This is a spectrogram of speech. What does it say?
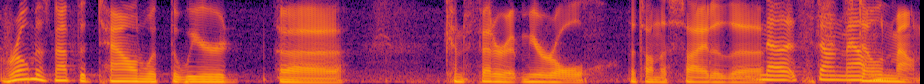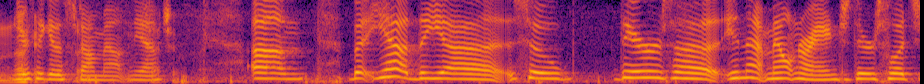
Rome is not the town with the weird uh, Confederate mural that's on the side of the. No, that's Stone Mountain. Stone Mountain. You're okay. thinking of Stone Mountain, yeah. Gotcha. Um, but yeah, the uh, so there's a in that mountain range. There's what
